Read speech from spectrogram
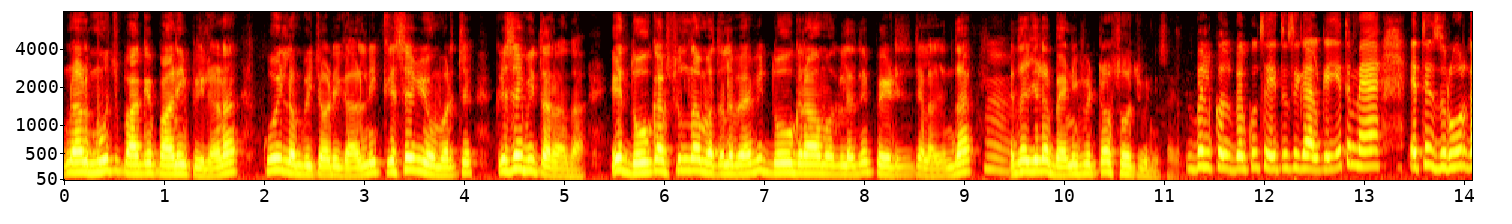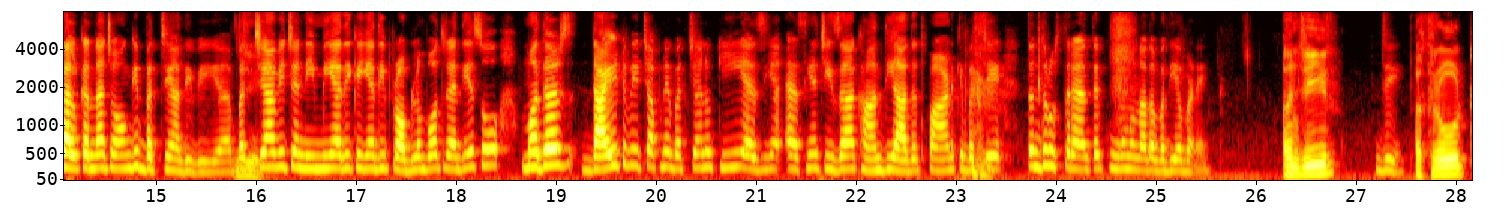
ਨਾਲ ਮੂੰਹ 'ਚ ਪਾ ਕੇ ਪਾਣੀ ਪੀ ਲੈਣਾ ਕੋਈ ਲੰਬੀ ਚੌੜੀ ਗੱਲ ਨਹੀਂ ਕਿਸੇ ਵੀ ਉਮਰ 'ਚ ਕਿਸੇ ਵੀ ਤਰ੍ਹਾਂ ਦਾ। ਇਹ ਦੋ ਕੈਪਸੂਲ ਦਾ ਮਤਲਬ ਹੈ ਵੀ 2 ਗ੍ਰਾਮ ਅਗਲੇ ਦੇ ਪੇਟ 'ਚ ਚਲਾ ਜਾਂਦਾ ਇਹਦਾ ਜਿਹੜਾ ਬੈਨੀਫਿਟ ਆ ਉਹ ਸੋਚ ਵੀ ਨਹੀਂ ਸਕਦੇ। ਬਿਲਕੁਲ ਬਿਲਕੁਲ ਸਹੀ ਤੁਸੀਂ ਗੱਲ ਕਹੀ ਹੈ ਤੇ ਮੈਂ ਇੱਥੇ ਜ਼ਰੂਰ ਗੱਲ ਕਰਨਾ ਚਾਹੂੰਗੀ ਬੱਚਿਆਂ ਦੀ ਵੀ ਹੈ ਬੱਚਿਆਂ ਵਿੱਚ ਅਨੀਮੀਆ ਦੀ ਕਈਆਂ ਦੀ ਪ੍ਰੋਬਲਮ ਬਹੁਤ ਰਹਿੰਦੀ ਹੈ। ਸੋ ਮਦਰਸ ਡਾਈਟ ਵਿੱਚ ਆਪਣੇ ਬੱਚਿਆਂ ਨੂੰ ਕੀ ਐਸੀਆਂ ਐਸੀਆਂ ਚੀਜ਼ਾਂ ਖਾਣ ਦੀ ਆਦਤ ਪਾਣ ਕਿ ਬੱਚੇ ਤੰਦਰੁਸਤ ਰਹਿਣ ਤੇ ਖੂਨ ਉਹਨਾਂ ਦਾ ਵਧੀਆ ਬਣੇ? ਅੰਜੀਰ ਜੀ। ਅਖਰੋਟ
